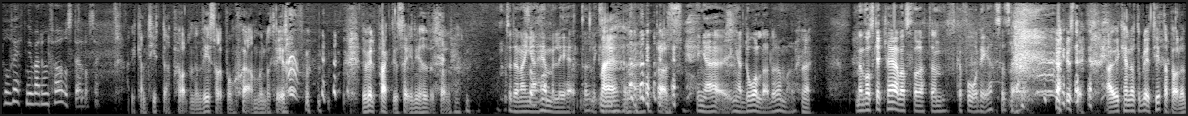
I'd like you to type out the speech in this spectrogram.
Hur vet ni vad den föreställer sig? Vi kan titta på den, den visar det på en skärm under tiden. det är väldigt praktiskt in i huvudet på den. Så den har inga Så. hemligheter? Liksom. Nej, nej alls. inga, inga dolda drömmar? Nej. Men vad ska krävas för att den ska få det så att säga? Just det. Ja, vi kan låta bli att titta på den.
